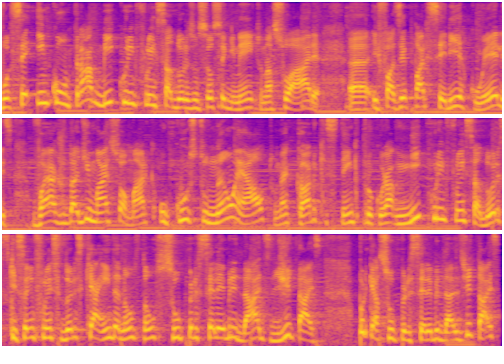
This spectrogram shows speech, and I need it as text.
você encontrar micro-influenciadores no seu segmento, na sua área uh, e fazer parceria com eles vai ajudar demais sua marca. O custo não é alto, né? Claro que você tem que procurar micro influenciadores, que são influenciadores que ainda não estão super celebridades digitais, porque as super celebridades digitais,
